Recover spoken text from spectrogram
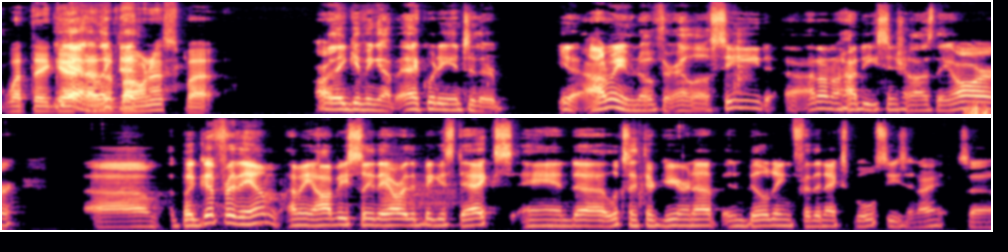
what they get Yeah, as like a that- bonus, but Are they giving up equity into their? You know, I don't even know if they're LLC'd. I don't know how decentralized they are. Um, but good for them. I mean, obviously they are the biggest dex, and uh, looks like they're gearing up and building for the next bull season, right? So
